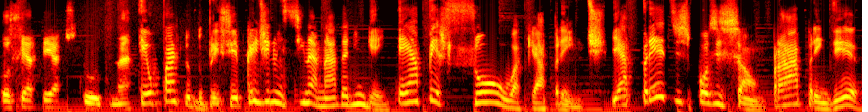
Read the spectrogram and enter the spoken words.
ou se é ter atitude, né? Eu parto do princípio que a gente não ensina nada a ninguém. É a pessoa que aprende. E a predisposição para aprender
